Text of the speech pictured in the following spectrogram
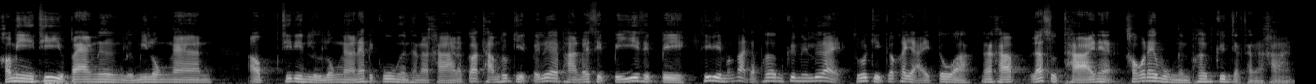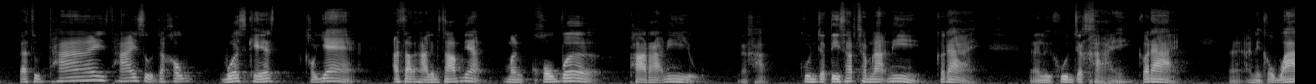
เขามีที่อยู่แปลงหนึ่งหรือมีโรงงาน เอาที่ดินหรือโรงงานนี่ไปกู้เงินธนาคารแล้วก็ทำธุรกิจไปเรื่อยผ่านไป 10 ปี 20 ปี ที่ดินมันก็อาจจะเพิ่มขึ้นเรื่อยๆ ธุรกิจก็ขยายตัวนะครับแล้วสุดท้ายเนี่ยเขาก็ได้วงเงินเพิ่มขึ้นจากธนาคาร แต่สุดท้ายท้ายสุดถ้าเขา worst case เขาแย่ อสังหาริมทรัพย์เนี่ยมัน cover ภาระหนี้อยู่นะครับ คุณจะตีทรัพย์ชำระหนี้ก็ได้นะหรือคุณจะขายก็ได้นะอันนี้ก็ว่า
